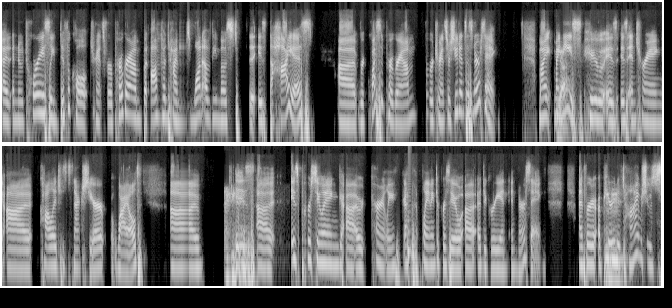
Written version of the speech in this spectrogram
a, a, notoriously difficult transfer program, but oftentimes one of the most is the highest uh, requested program for transfer students is nursing. My my yeah. niece, who is is entering uh, college next year, wild, uh, is is pursuing uh, or currently planning to pursue a, a degree in, in, nursing. And for a period mm-hmm. of time, she was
